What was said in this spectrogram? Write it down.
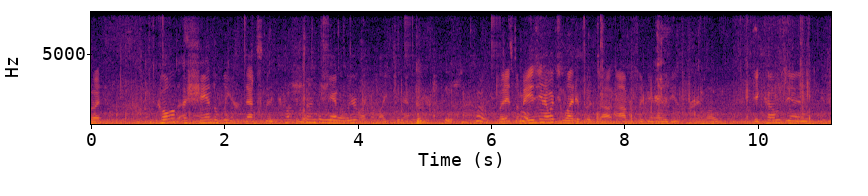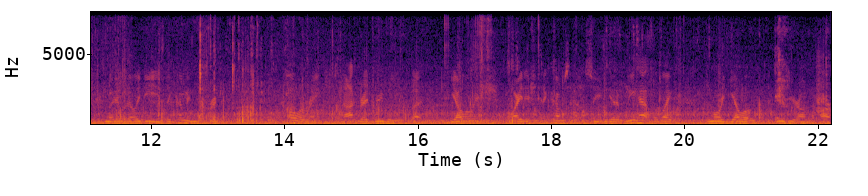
But it's called a chandelier. That's the company. Chandelier, like a light chandelier. But it's amazing how much light it puts out. Obviously, being LED is very low. It comes in, if you're familiar with LEDs, they come in different color ranges, not red, green, blue, but yellowish, whitish, and it comes in. So you can get it. We happen to like the more yellow. It's easier on our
